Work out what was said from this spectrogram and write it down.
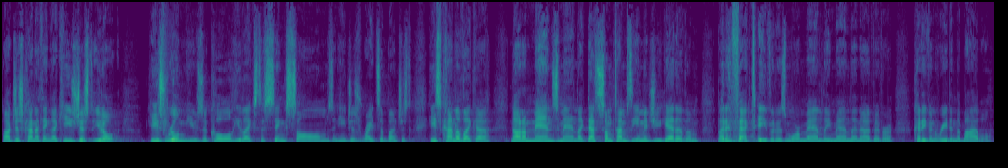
Not just kind of thing like he's just, you know, he's real musical. He likes to sing psalms and he just writes a bunch of He's kind of like a, not a man's man. Like that's sometimes the image you get of him. But in fact, David was more manly man than I've ever could even read in the Bible.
